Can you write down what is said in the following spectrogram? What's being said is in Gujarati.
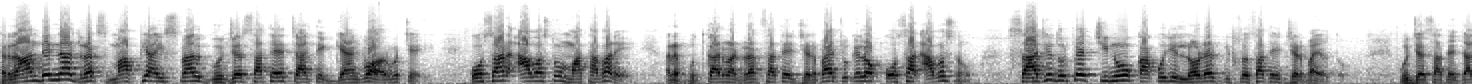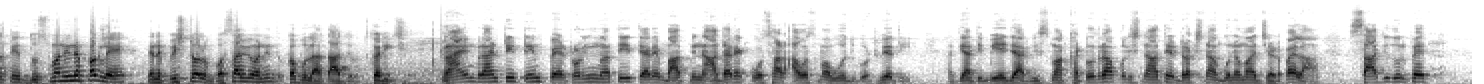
રાંદેરના ડ્રગ્સ માફિયા ઇસ્માઇલ ગુર્જર સાથે ચાલતી ગેંગવોર વચ્ચે કોસાડ આવાસનો માથાભારે અને ભૂતકાળમાં ડ્રગ્સ સાથે ઝડપાઈ ચૂકેલો કોસાડ આવાસનો સાજિદ ઉર્ફે ચીનો કાકોજી લોડર પિસ્તોલ સાથે ઝડપાયો હતો. ગુર્જર સાથે ચાલતી દુશ્મનીને પગલે તેને પિસ્તોલ વસાવ્યોની કબૂલાત આજરોજ કરી છે. ક્રાઇમ બ્રાન્ચની ટીમ પેટ્રોલિંગમાં હતી ત્યારે બાતમીના આધારે કોસાડ આવાસમાં વોચ ગોઠવી હતી. ત્યાંથી બે હજાર વીસમાં ખટોદરા પોલીસના હાથે ડ્રગ્સના ગુનામાં ઝડપાયેલા સાજિદ ઉર્ફે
